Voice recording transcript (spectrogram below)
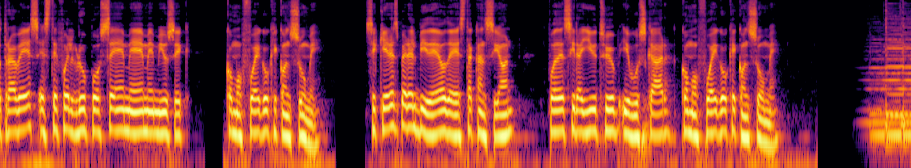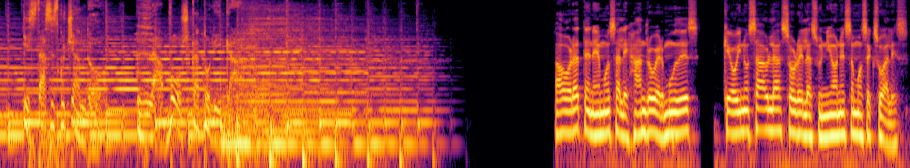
Otra vez, este fue el grupo CMM Music como Fuego que Consume. Si quieres ver el video de esta canción, puedes ir a YouTube y buscar como Fuego que Consume. Estás escuchando La Voz Católica. Ahora tenemos a Alejandro Bermúdez, que hoy nos habla sobre las uniones homosexuales.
